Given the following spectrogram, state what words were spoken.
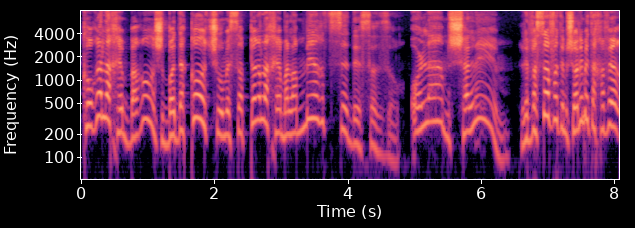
קורה לכם בראש בדקות שהוא מספר לכם על המרצדס הזו. עולם שלם. לבסוף אתם שואלים את החבר,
